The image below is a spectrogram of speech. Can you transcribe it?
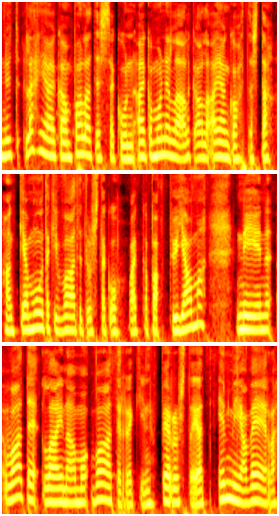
Nyt lähiaikaan palatessa, kun aika monella alkaa olla ajankohtaista hankkia muutakin vaatetusta kuin vaikkapa pyjama, niin vaatelainaamo Vaaterekin perustajat Emmi ja Veera,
